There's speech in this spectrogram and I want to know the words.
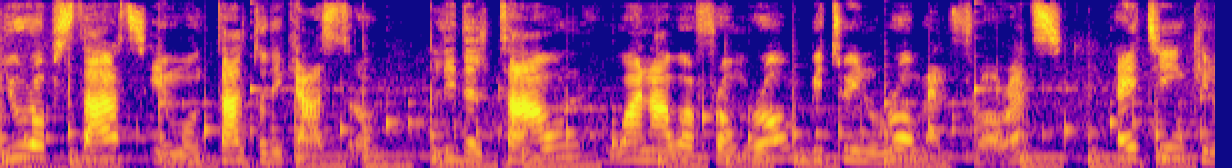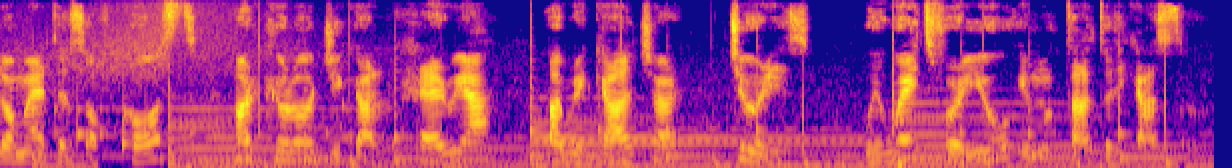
Europe starts in Montalto di Castro, little town one hour from Rome between Rome and Florence, 18 kilometers of coast, archaeological area, agriculture, tourism. We wait for you in Montalto di Castro.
